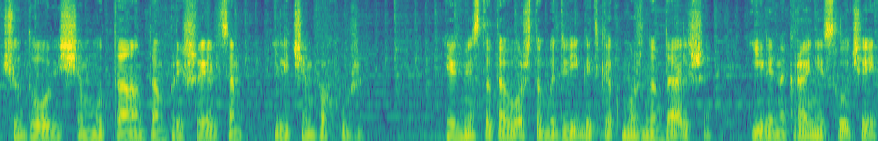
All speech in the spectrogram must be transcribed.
чудовищем, мутантом, пришельцем или чем похуже. И вместо того, чтобы двигать как можно дальше, или на крайний случай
